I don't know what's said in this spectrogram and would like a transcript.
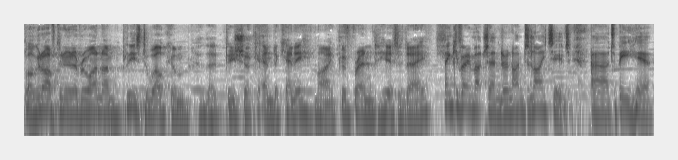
Well, good afternoon, everyone. I'm pleased to welcome the Taoiseach Enda Kenny, my good friend here today. Thank you very much, Enda, and I'm delighted uh, to be here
